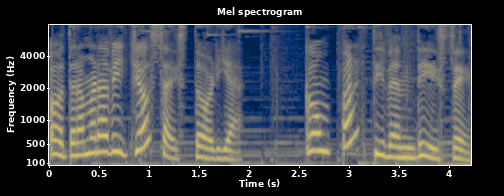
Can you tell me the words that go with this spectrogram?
otra maravillosa historia. Comparte y bendice.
